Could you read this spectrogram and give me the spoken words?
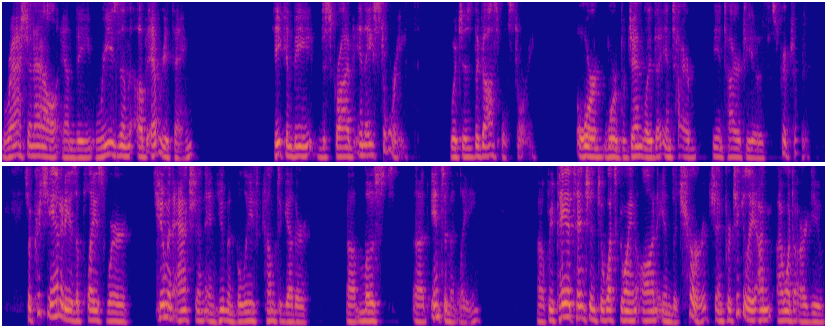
rationale and the reason of everything, he can be described in a story, which is the gospel story, or more generally, the entire the entirety of scripture. So Christianity is a place where human action and human belief come together uh, most uh, intimately. Uh, if we pay attention to what's going on in the church, and particularly I'm, i want to argue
